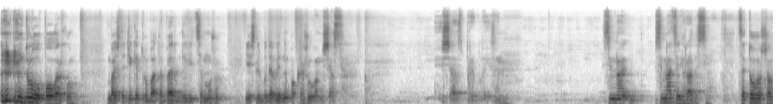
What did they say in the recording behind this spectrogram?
другого поверху. Бачите, тільки труба. Тепер дивіться, можу, якщо буде видно, покажу вам зараз. Зараз приблизимо. 17 17 градусів. Це того, що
